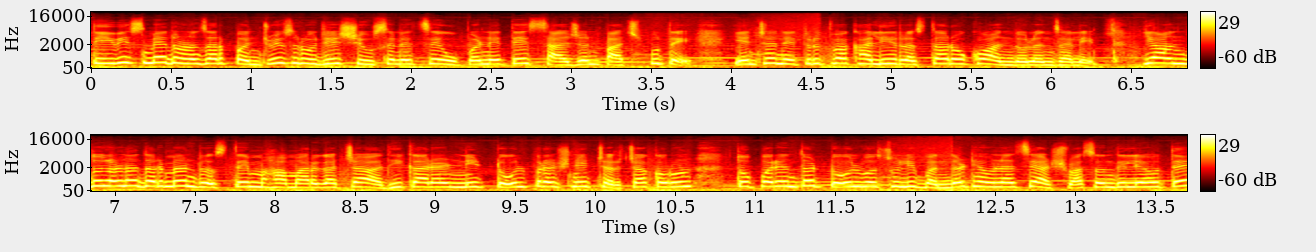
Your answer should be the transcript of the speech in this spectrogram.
तेवीस मे दोन हजार पंचवीस रोजी शिवसेनेचे उपनेते साजन पाचपुते यांच्या नेतृत्वाखाली रस्ता रोको आंदोलन झाले. या आंदोलनादरम्यान रस्ते महामार्गाच्या अधिकाऱ्यांनी टोल प्रश्नी चर्चा करून तोपर्यंत टोल वसुली बंद ठेवण्याचे आश्वासन दिले होते.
